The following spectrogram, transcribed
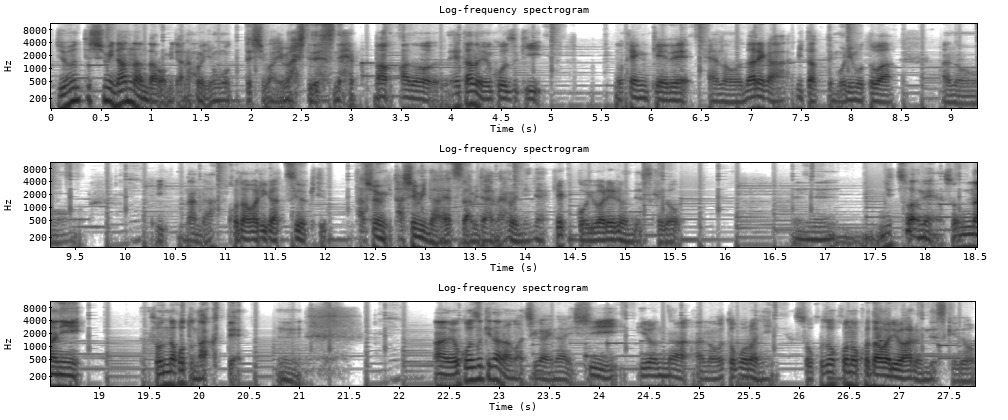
自分って趣味何なんだろうみたいな風に思ってしまいましてですね。まあ、あの、下手の横好きの典型で、あの、誰が見たって森本は、あの、なんだ、こだわりが強くて多趣味多趣味なやつだみたいな風にね、結構言われるんですけど、うん、実はね、そんなに、そんなことなくて、うん。あ横好きなのは間違いないし、いろんなあのところにそこそこのこだわりはあるんですけど、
